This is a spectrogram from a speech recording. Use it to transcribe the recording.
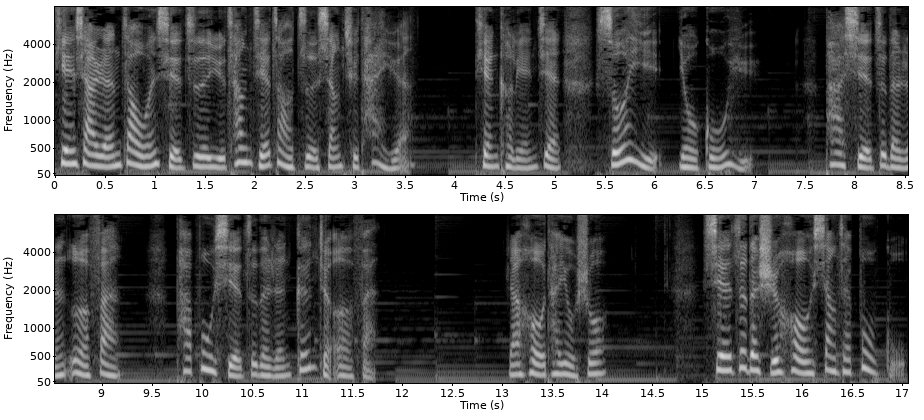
天下人造文写字与仓颉造字相去太远，天可怜见，所以有古语，怕写字的人饿饭，怕不写字的人跟着饿饭。然后他又说，写字的时候像在布谷，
